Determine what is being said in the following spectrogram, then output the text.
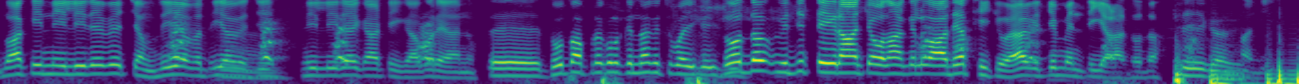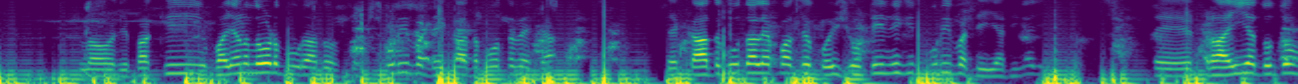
ਬਾਕੀ ਨੀਲੀ ਦੇ ਵਿੱਚ ਆਉਂਦੀ ਆ ਵਧੀਆ ਵੀਰ ਜੀ। ਨੀਲੀ ਦਾ ਹੈਗਾ ਟੀਕਾ ਭਰਿਆ ਇਹਨੂੰ। ਤੇ ਦੁੱਧ ਆਪਣੇ ਕੋਲ ਕਿੰਨਾ ਕੁ ਚਵਾਈ ਗਈ ਸੀ? ਦੁੱਧ ਜੀ 13 14 ਕਿਲੋ ਆਦੇ ਹੱਥੀ ਚ ਹੋਇਆ ਵੀਰ ਜੀ ਮਿੰਤੀ ਵਾਲਾ ਦੁੱਧ। ਠੀਕ ਹੈ ਜੀ। ਹਾਂਜੀ। ਲਓ ਜੀ, ਬਾਕੀ ਵਜਨ ਲੋਡ ਪੂਰਾ ਦੋਸਤੋ, ਪੂਰੀ ਵੱਡੇ ਕੱਦ ਬੁੱਤ ਵਿੱਚ ਆ। ਤੇ ਕੱਦ ਕੁੱਦ ਵਾਲੇ ਪਾਸੇ ਕੋਈ ਛੋਟੀ ਨਹੀਂ ਕਿ ਪੂਰੀ ਵੱਡੀ ਆ, ਠੀਕ ਆ ਜੀ। ਤੇ ਡਰਾਈ ਆ ਦੁੱਧੋਂ।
